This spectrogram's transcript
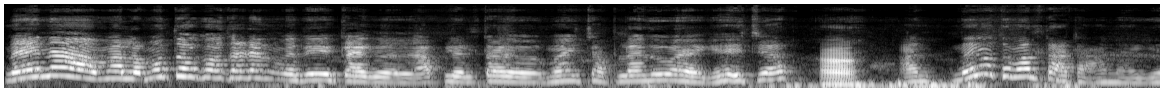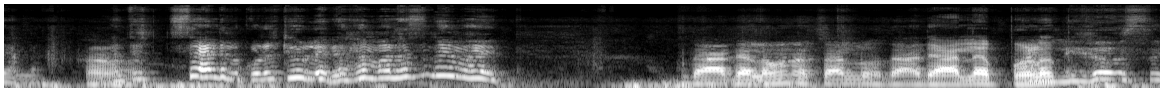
नाही ना मला म्हणतो गवताड्यांमध्ये काय ग, आपल्याला तळ माई चपला दुवाय घ्यायच्या. हा. आणि नाही का तुम्हाला ताटा आणाय गेला हा. आणि ते सँडल कुठे ठेवले का मलाच नाही माहीत. दाद्याला म्हणा चाललो दाद्या आलाय पळत. आणले.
